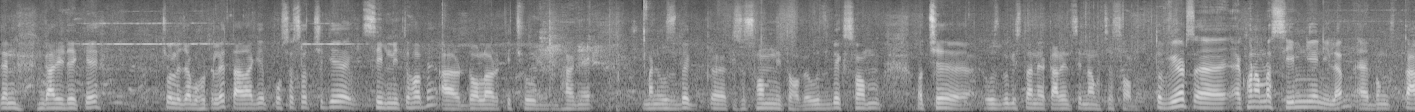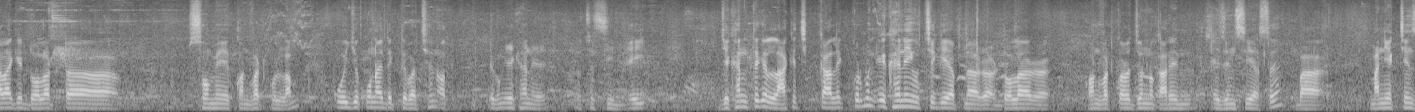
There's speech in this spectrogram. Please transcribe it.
দেন গাড়ি ডেকে চলে যাব হোটেলে তার আগে প্রসেস হচ্ছে গিয়ে সিম নিতে হবে আর ডলার কিছু ভাঙে। মানে উজবেক কিছু সম নিতে হবে। উজবেক সম হচ্ছে, উজবেকিস্তানের কারেন্সির নাম হচ্ছে সম তো ভিয়ার্স এখন আমরা সিম নিয়ে নিলাম এবং তার আগে ডলারটা সমে কনভার্ট করলাম। ওই যে কোনায় দেখতে পাচ্ছেন এবং এখানে হচ্ছে সিম এই যেখান থেকে লাগেজ কালেক্ট করবেন, এখানেই হচ্ছে গিয়ে আপনার ডলার কনভার্ট করার জন্য কারেন্ট এজেন্সি আছে বা মানি এক্সচেঞ্জ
